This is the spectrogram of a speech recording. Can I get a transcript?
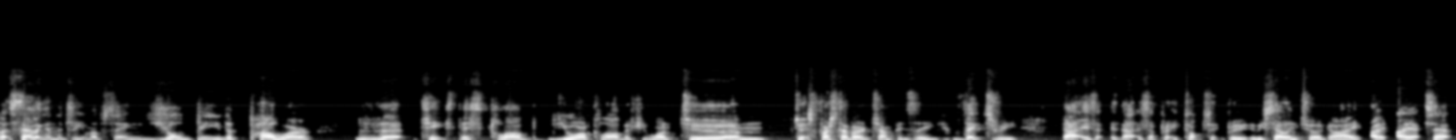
But selling in the dream of saying you'll be the power that takes this club, your club, if you want to, um, to its first ever Champions League victory, that is that is a pretty toxic brew to be selling to a guy. I, I accept.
